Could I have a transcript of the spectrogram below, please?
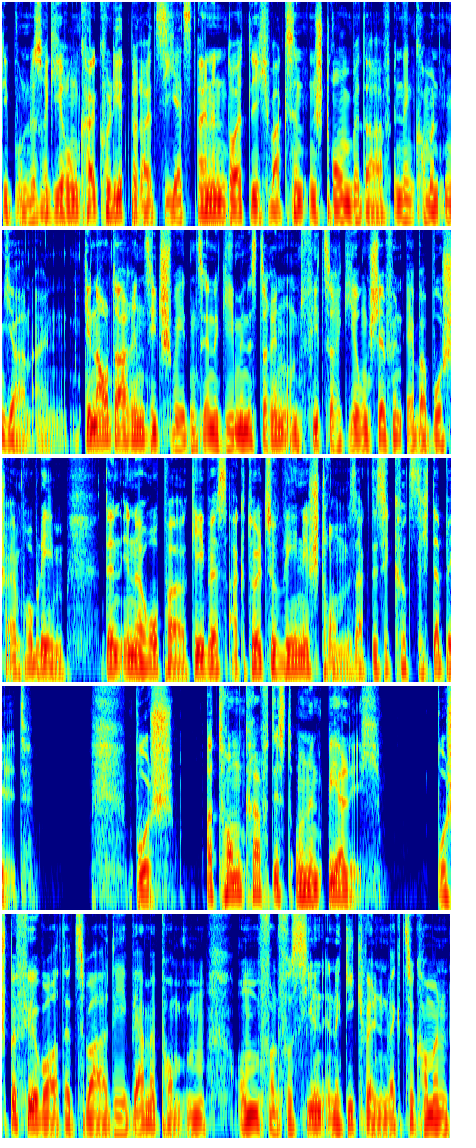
Die Bundesregierung kalkuliert bereits jetzt einen deutlich wachsenden Strombedarf in den kommenden Jahren ein. Genau darin sieht Schwedens Energieministerin und Vizeregierungschefin Ebba Busch ein Problem. Denn in Europa gäbe es aktuell zu wenig Strom, sagte sie kürzlich der Bild. Busch. Atomkraft ist unentbehrlich. Bush befürwortet zwar die Wärmepumpen, um von fossilen Energiequellen wegzukommen,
